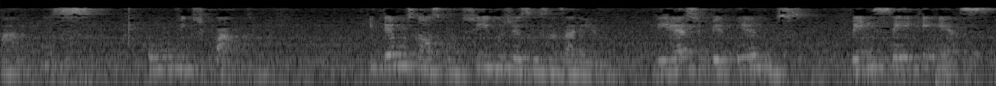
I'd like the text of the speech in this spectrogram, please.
Marcos 1, 24. E temos nós contigo, Jesus Nazareno. Vieste perder-nos? Bem sei quem és,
